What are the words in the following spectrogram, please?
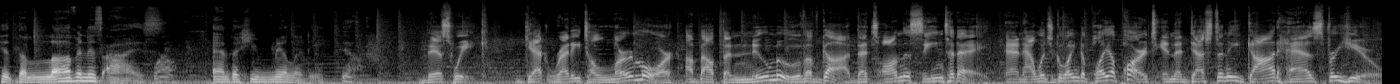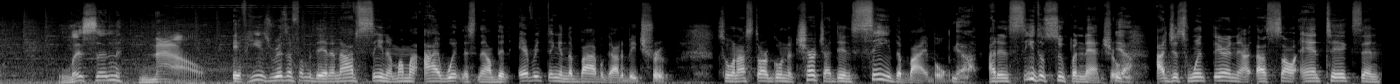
His, the love in his eyes wow. and the humility. Yeah. This week, get ready to learn more about the new move of God that's on the scene today and how it's going to play a part in the destiny God has for you. Listen now if he's risen from the dead and I've seen him, I'm an eyewitness now, then everything in the Bible got to be true. So when I started going to church, I didn't see the Bible. Yeah. I didn't see the supernatural. Yeah. I just went there and I, I saw antics and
